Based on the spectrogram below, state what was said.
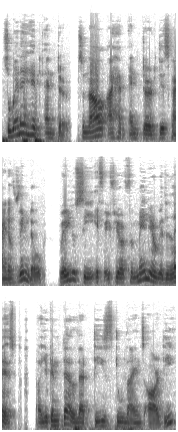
So when I hit enter, so now I have entered this kind of window where you see if, if you're familiar with Lisp, uh, you can tell that these two lines are the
